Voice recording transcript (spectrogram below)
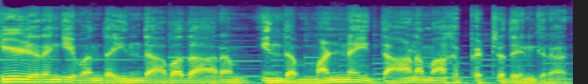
கீழிறங்கி வந்த இந்த அவதாரம் இந்த மண்ணை தானமாக பெற்றது என்கிறார்.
